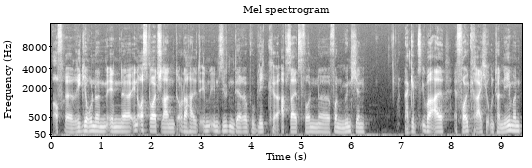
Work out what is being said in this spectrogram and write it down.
auf äh, Regionen in, äh, in Ostdeutschland oder halt im, im Süden der Republik, äh, abseits von, von München. Da gibt es überall erfolgreiche Unternehmen,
